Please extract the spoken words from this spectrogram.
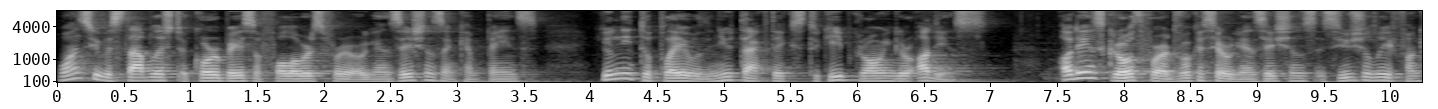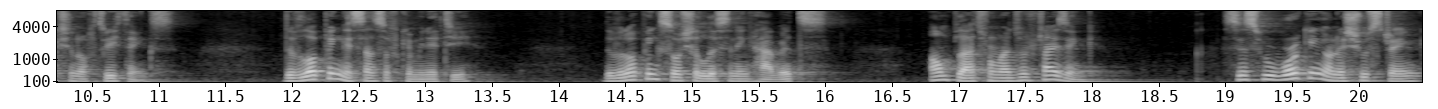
Once you've established a core base of followers for your organizations and campaigns, you'll need to play with new tactics to keep growing your audience. Audience growth for advocacy organizations is usually a function of three things. Developing a sense of community, developing social listening habits, on-platform advertising. Since we're working on a shoestring,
